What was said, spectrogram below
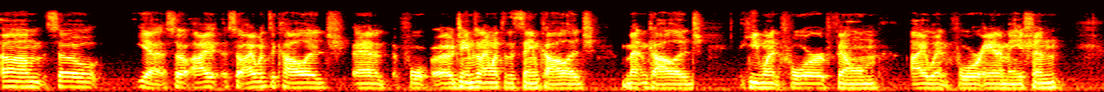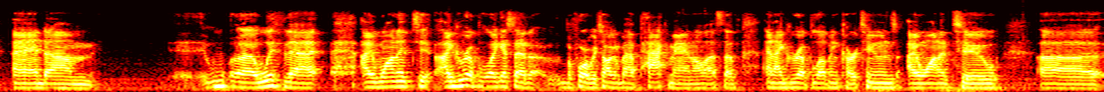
Um, so yeah, so I so I went to college, and for uh, James and I went to the same college, met in college. He went for film, I went for animation, and um, uh, with that, I wanted to. I grew up, like I said before, we are talking about Pac Man, all that stuff, and I grew up loving cartoons. I wanted to uh,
